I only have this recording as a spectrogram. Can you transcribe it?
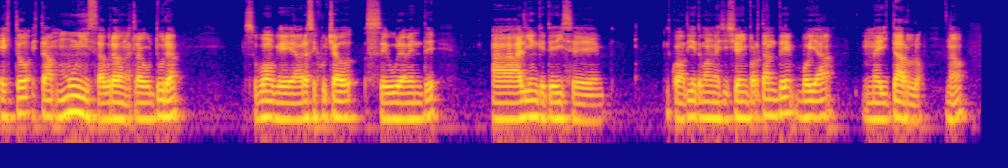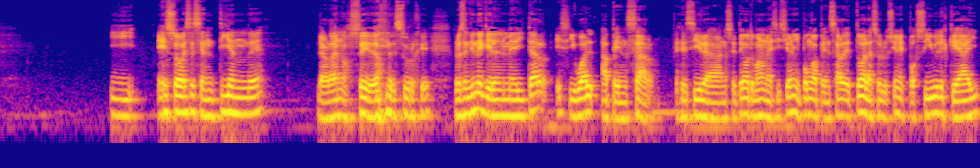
Esto está muy instaurado en nuestra cultura. Supongo que habrás escuchado seguramente a alguien que te dice, cuando tiene que tomar una decisión importante, voy a meditarlo, ¿no? Y eso a veces se entiende la verdad no sé de dónde surge, pero se entiende que el meditar es igual a pensar. Es decir, a, no sé, tengo que tomar una decisión y pongo a pensar de todas las soluciones posibles que hay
